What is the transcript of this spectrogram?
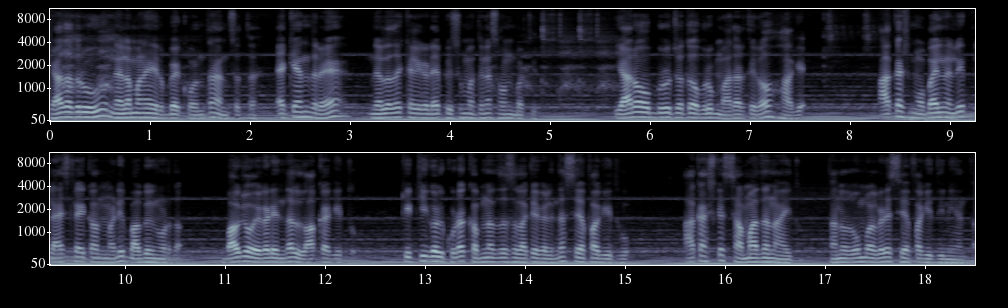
ಯಾವುದಾದ್ರೂ ನೆಲಮನೆ ಇರಬೇಕು ಅಂತ ಅನ್ಸುತ್ತೆ. ಯಾಕೆಂದರೆ ನೆಲದ ಕೆಳಗಡೆ ಪಿಸುಮತ್ತಿನ ಸೌಂಡ್ ಬರ್ತಿತ್ತು. ಯಾರೋ ಒಬ್ಬರು ಜೊತೆ ಒಬ್ಬರು ಮಾತಾಡ್ತಿರೋ ಹಾಗೆ. ಆಕಾಶ್ ಮೊಬೈಲ್ನಲ್ಲಿ ಫ್ಲ್ಯಾಶ್ ಲೈಟ್ ಆನ್ ಮಾಡಿ ಬಾಗಿಲು ನೋಡ್ದ. ಬಾಗಿಲು ಒಳಗಡೆಯಿಂದ ಲಾಕ್ ಆಗಿತ್ತು. ಕಿಟಕಿಗಳು ಕೂಡ ಕಬ್ಬಿಣದ ಸಲಾಕೆಗಳಿಂದ ಸೇಫ್ ಆಗಿದ್ವು. ಆಕಾಶ್ಗೆ ಸಮಾಧಾನ ಆಯಿತು. ನಾನು ರೂಮ್ ಒಳಗಡೆ ಸೇಫ್ ಆಗಿದ್ದೀನಿ ಅಂತ.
